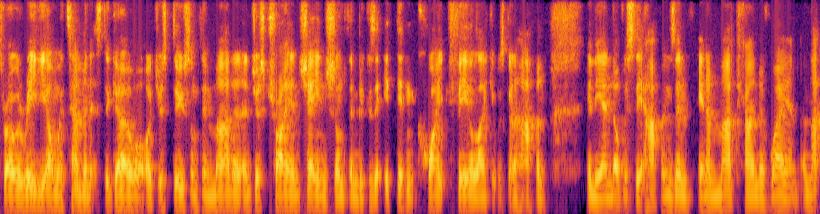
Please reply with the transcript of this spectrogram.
throw Origi on with 10 minutes to go or, or just do something mad and, and, just try and change something? Because it, it didn't quite feel like it was going to happen in the end. Obviously, it happens in, in a mad kind of way, and, and that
